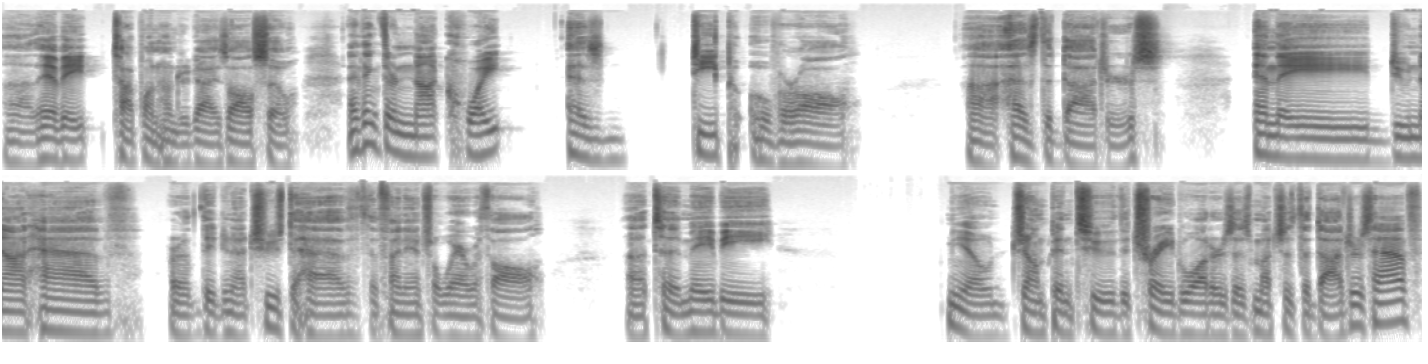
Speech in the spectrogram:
Uh, they have eight top 100 guys also. I think they're not quite as deep overall uh, as the Dodgers. And they do not have, or they do not choose to have, the financial wherewithal uh, to maybe you know jump into the trade waters as much as the Dodgers have,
